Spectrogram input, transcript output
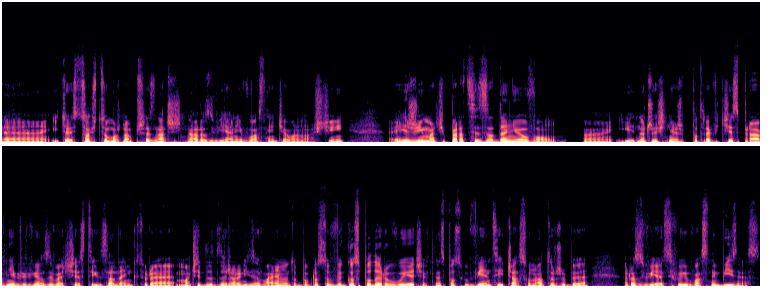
E, i to jest coś, co można przeznaczyć na rozwijanie własnej działalności. E, jeżeli macie pracę zadaniową e, i jednocześnie potraficie sprawnie wywiązywać się z tych zadań, które macie do zrealizowania, no to po prostu wygospodarowujecie w ten sposób więcej czasu na to, żeby rozwijać swój własny biznes,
